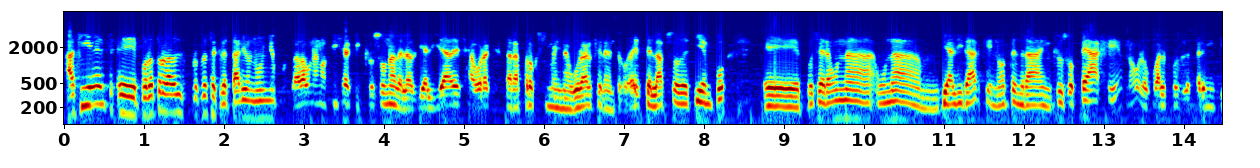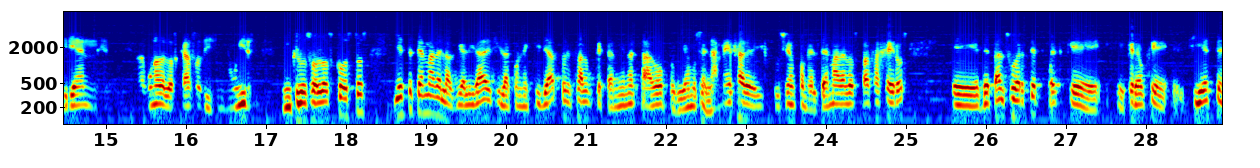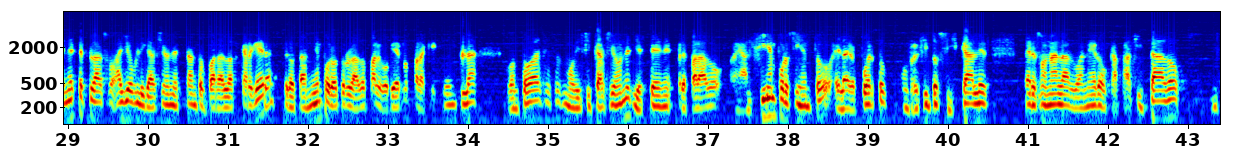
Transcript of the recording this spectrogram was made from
Así es, eh, por otro lado, el propio secretario Nuño pues, daba una noticia que incluso una de las vialidades, ahora que estará próxima a inaugurarse dentro de este lapso de tiempo, eh, pues era una, una vialidad que no tendrá incluso peaje, ¿no? lo cual pues le permitiría en, en algunos de los casos disminuir incluso los costos y este tema de las vialidades y la conectividad, pues es algo que también ha estado, pues digamos, en la mesa de discusión con el tema de los pasajeros, eh, de tal suerte, pues que, creo que si este, en este plazo hay obligaciones tanto para las cargueras, pero también por otro lado para el gobierno para que cumpla con todas esas modificaciones y esté preparado al 100% el aeropuerto con recintos fiscales, personal aduanero capacitado,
